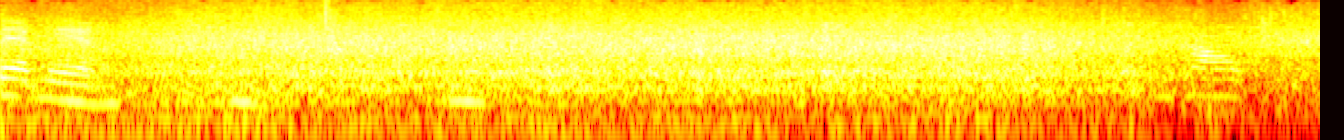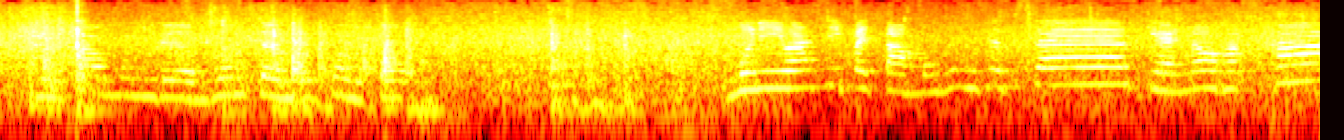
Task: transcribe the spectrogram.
น่าแซ่บแหงเข้ามึงเข้ามุมเดิมเพิ่มเติมทุกคนตกมื้อนี้ว่าสิไปตำมังคุงแซ่บๆแกงนอกคั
